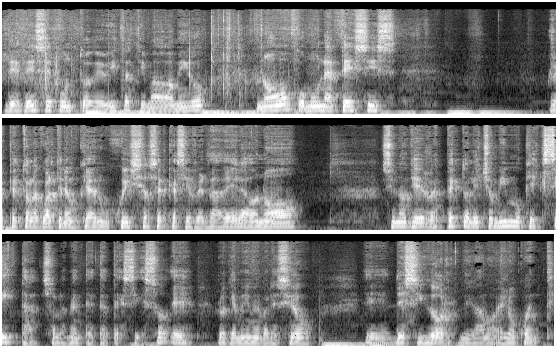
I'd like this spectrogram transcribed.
desde ese punto de vista, estimado amigo, no como una tesis respecto a la cual tenemos que dar un juicio acerca de si es verdadera o no, sino que respecto al hecho mismo que exista solamente esta tesis. Eso es lo que a mí me pareció eh, decidor, digamos, elocuente.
